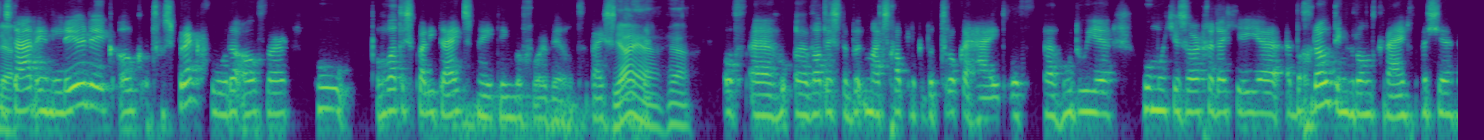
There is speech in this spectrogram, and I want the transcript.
Dus daarin leerde ik ook het gesprek voeren over hoe, wat is kwaliteitsmeting bijvoorbeeld bij studenten. Ja, ja, ja. Of uh, wat is de maatschappelijke betrokkenheid? Of uh, hoe, doe je, hoe moet je zorgen dat je je begroting rondkrijgt als je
